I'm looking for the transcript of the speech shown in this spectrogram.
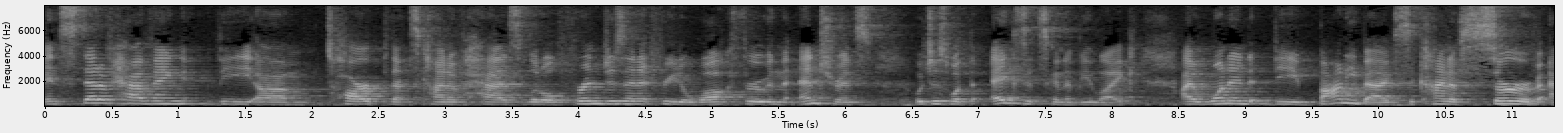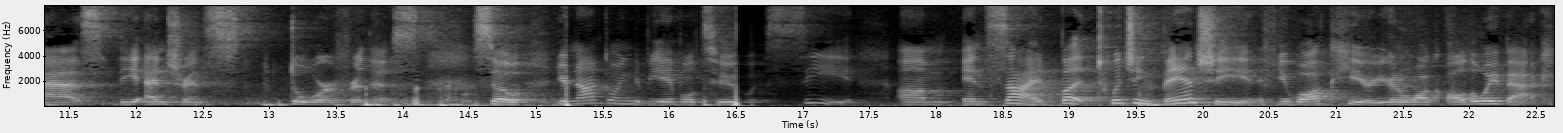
instead of having the um, tarp that's kind of has little fringes in it for you to walk through in the entrance, which is what the exit's gonna be like, I wanted the body bags to kind of serve as the entrance door for this. So you're not going to be able to see um, inside, but Twitching Banshee, if you walk here, you're gonna walk all the way back.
